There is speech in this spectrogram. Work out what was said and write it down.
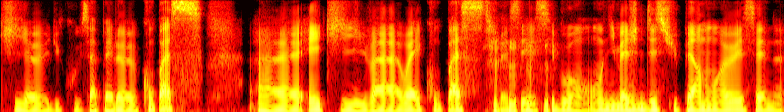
qui du coup s'appelle Compass euh, et qui va, ouais, Compass, c'est beau, on, imagine des super noms à ESN.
